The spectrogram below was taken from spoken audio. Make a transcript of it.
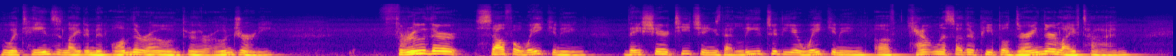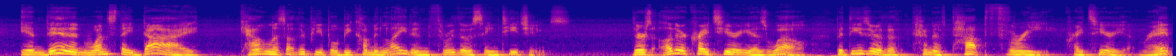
who attains enlightenment on their own through their own journey through their self awakening, they share teachings that lead to the awakening of countless other people during their lifetime. And then once they die, countless other people become enlightened through those same teachings. There's other criteria as well, but these are the kind of top three criteria, right?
